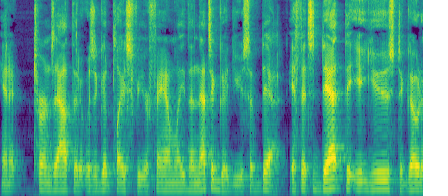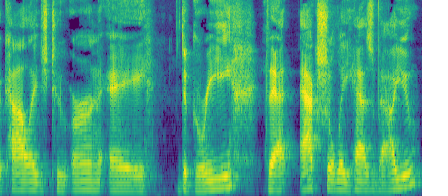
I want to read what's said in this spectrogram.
and it turns out that it was a good place for your family, then that's a good use of debt. If it's debt that you use to go to college to earn a degree that actually has value,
